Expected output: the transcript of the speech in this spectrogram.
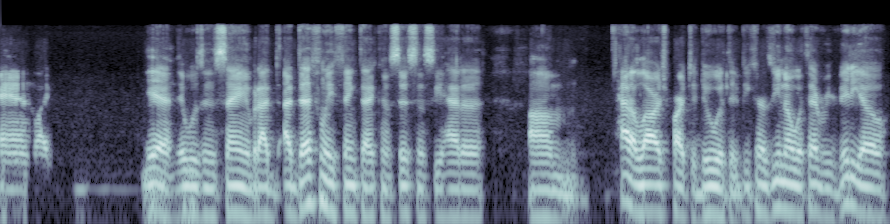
And like yeah, it was insane, but I I definitely think that consistency had a um had a large part to do with it because you know with every video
